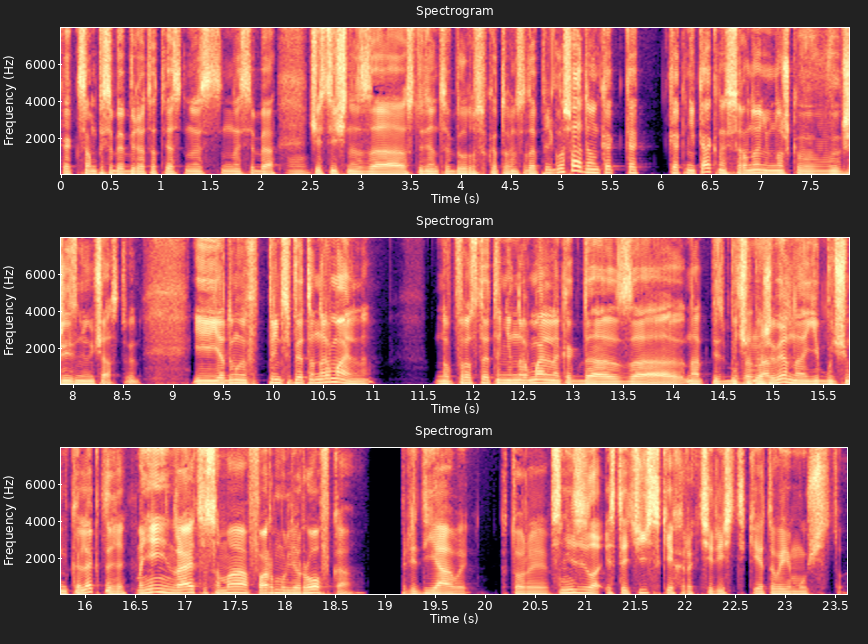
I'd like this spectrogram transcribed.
как сам по себе берет ответственность на себя частично за студентов белорусов, которые он сюда приглашает, и он как, как, как-никак, но все равно немножко в, в их жизни участвует. И я думаю, в принципе, это нормально. Но просто это ненормально, когда за надпись «БЧБ живе» на ебучем коллекторе. Мне не нравится сама формулировка предъявы, которая снизила эстетические характеристики этого имущества.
